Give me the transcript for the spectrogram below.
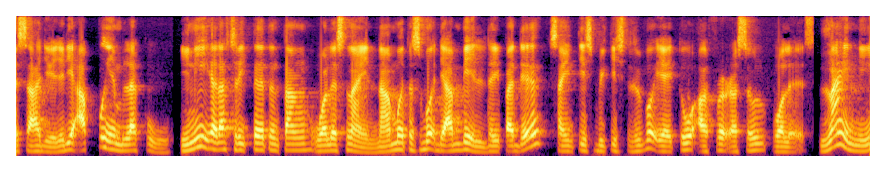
sahaja. Jadi apa yang berlaku? Ini adalah cerita tentang Wallace Line. Nama tersebut diambil daripada saintis British tersebut iaitu Alfred Russel Wallace. Line ni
